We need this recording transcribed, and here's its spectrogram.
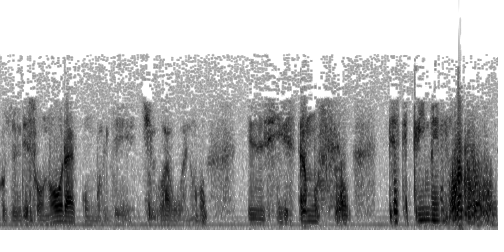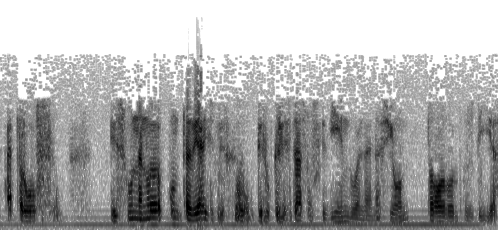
pues, el de Sonora como el de Chihuahua, ¿no? Es decir, estamos, este crimen atroz es una nueva punta de iceberg de lo que le está sucediendo a la nación todos los días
